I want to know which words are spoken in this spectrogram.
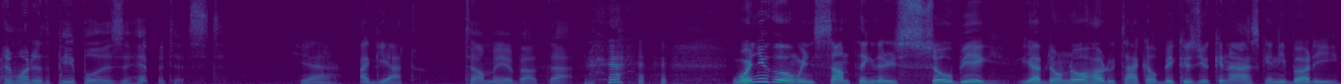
And one of the people is a hypnotist. Yeah, Agyat. Tell me about that. when you go in something that is so big, you have don't know how to tackle because you can ask anybody.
